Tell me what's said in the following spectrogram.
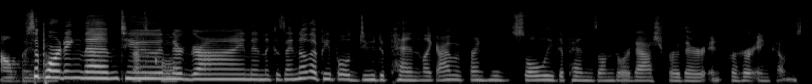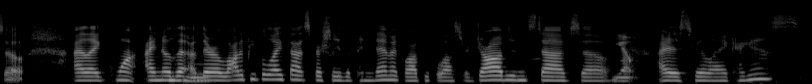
helping supporting them too in their grind and because i know that people do depend like i have a friend who solely depends on doordash for their for her income so i like want i know that Mhm. there are a lot of people like that especially the pandemic a lot of people lost their jobs and stuff so Yep. i just feel like i guess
